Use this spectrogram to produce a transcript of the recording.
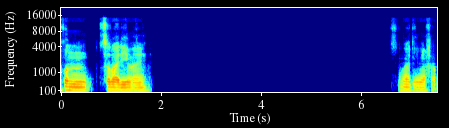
ทุกคนสบายดีไหม?สบายดีไหมครับ?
